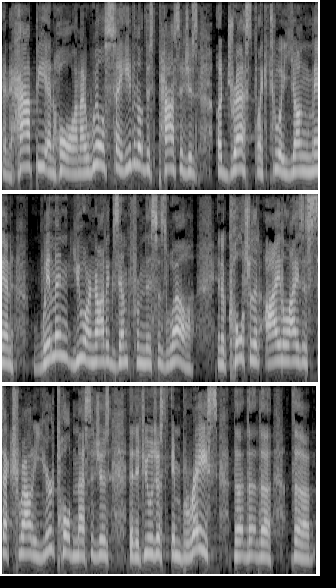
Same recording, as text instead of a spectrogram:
and happy and whole. And I will say, even though this passage is addressed like to a young man, women, you are not exempt from this as well. In a culture that idolizes sexuality, you're told messages that if you'll just embrace the, the, the, the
